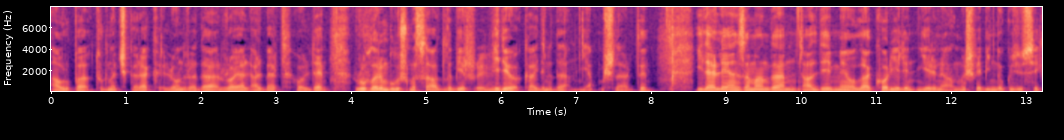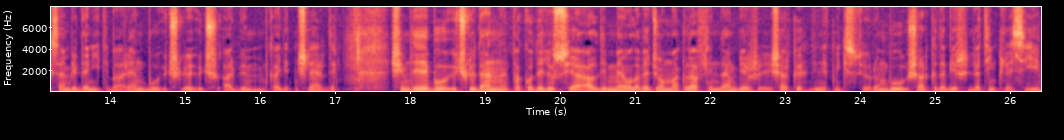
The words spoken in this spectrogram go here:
Avrupa turuna çıkarak Londra'da Royal Albert Hall'de Ruhların Buluşması adlı bir video kaydını da yapmışlardı. İlerleyen zamanda Aldi Meola Coryell'in yerini almış ve 1981'den itibaren bu üçlü üç albüm kaydetmişlerdi. Şimdi bu üçlüden Paco de Lucia, Aldi Meola ve John McLaughlin'den bir e, şarkı dinletmek istiyorum. Bu şarkı da bir Latin klasiği.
